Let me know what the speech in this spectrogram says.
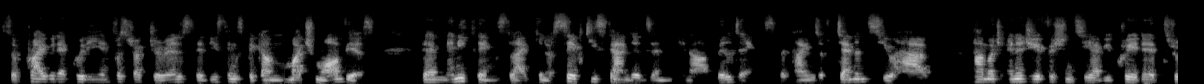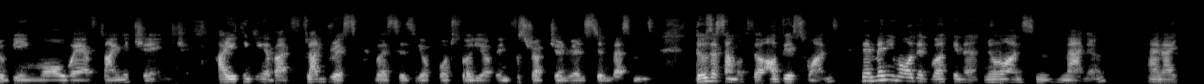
so private equity, infrastructure, real estate, these things become much more obvious. There are many things like you know safety standards in, in our buildings, the kinds of tenants you have, how much energy efficiency have you created through being more aware of climate change? How are you thinking about flood risk versus your portfolio of infrastructure and real estate investments? Those are some of the obvious ones. There are many more that work in a nuanced manner. And I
